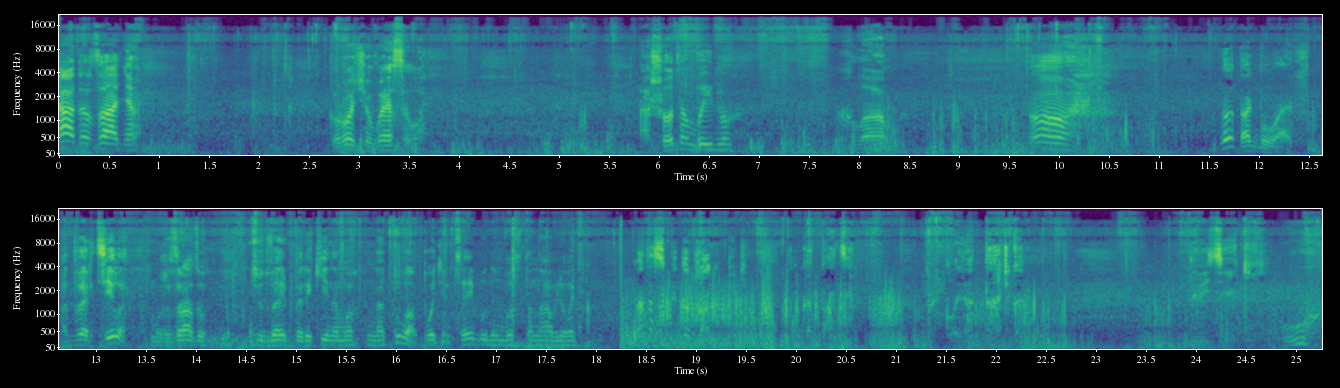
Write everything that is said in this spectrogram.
Й задня. Коротше, весело. А що там видно? Хлам. О. Ну так буває. А двер ціла? Може зразу цю двері перекинемо на ту, а потім цей будемо встановлювати. Надо собі доджак купити, покататися. Прикольна тачка. Дивіться який. Ух.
